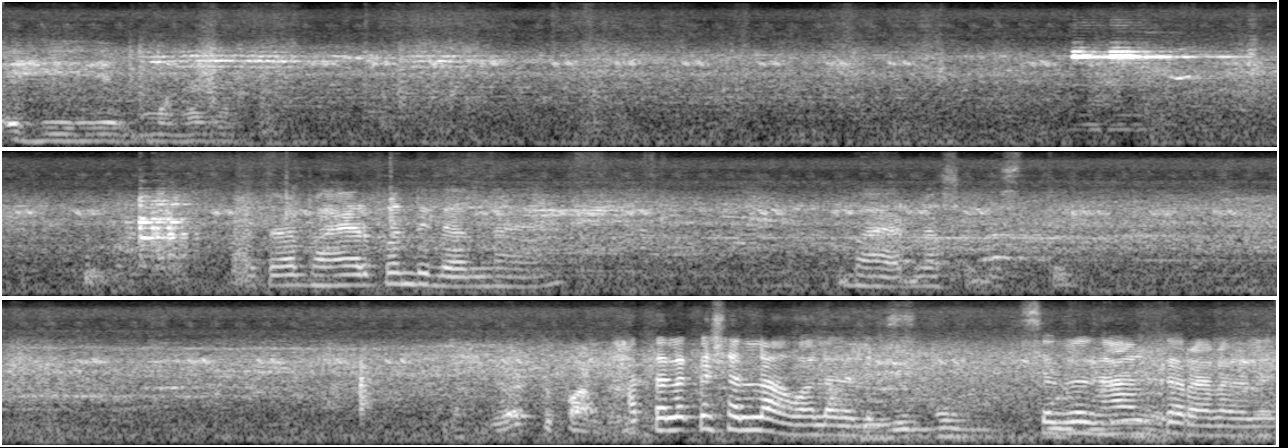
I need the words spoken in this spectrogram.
हे आता बाहेर पण दिलेलं नाही. बाहेर नसं दिसते हाताला कशाला लावा लागले? सगळं घाण करायला लागलंय.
